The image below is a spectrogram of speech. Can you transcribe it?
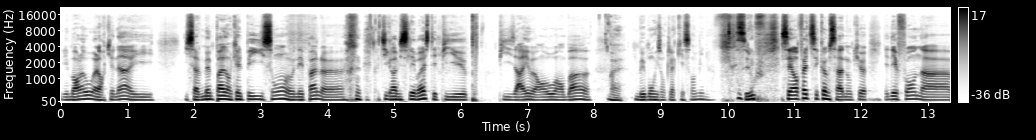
il est mort là-haut. Alors qu'il y en a, ils, ils savent même pas dans quel pays ils sont au Népal euh, quand ils gravissent l'Everest et puis, euh, puis ils arrivent en haut, en bas. Ouais. Mais bon, ils ont claqué 100 000. C'est ouf. C'est en fait c'est comme ça. Donc il y a des fois on a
